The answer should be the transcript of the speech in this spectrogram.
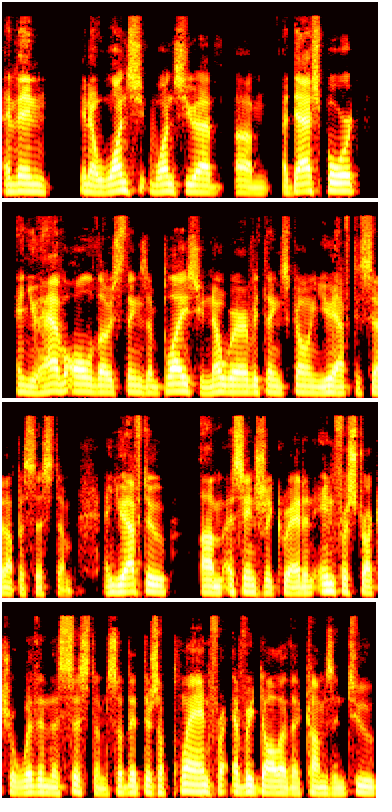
And then you know once once you have um, a dashboard and you have all those things in place you know where everything's going you have to set up a system. And you have to um, essentially create an infrastructure within the system so that there's a plan for every dollar that comes into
